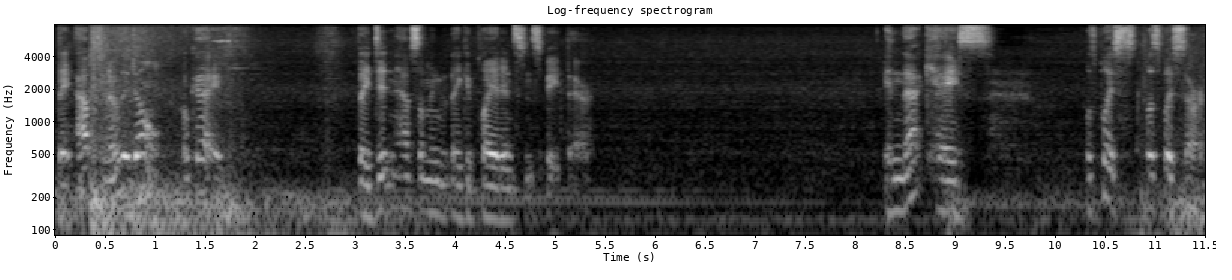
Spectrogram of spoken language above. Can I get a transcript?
They ab- No, they don't. Okay. They didn't have something that they could play at instant speed there. In that case, let's play let's play Sir.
